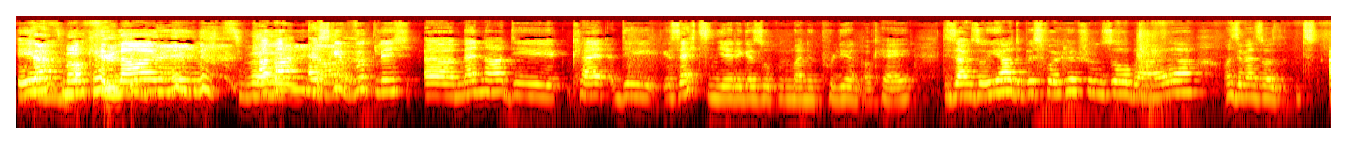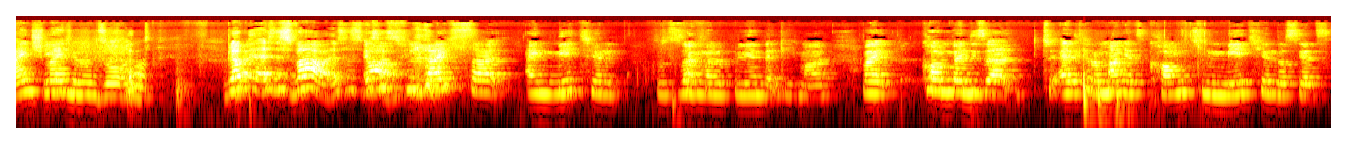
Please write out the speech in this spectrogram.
that's Eben. Okay, nein, nicht zwölf. Aber es gibt wirklich äh, Männer, die, klein, die 16-Jährige so manipulieren, okay? Die sagen so, ja, du bist voll hübsch und so, bla bla, bla. Und sie werden so einschmeicheln und so. Und glaub mir, es ist wahr, es ist wahr. Es ist viel leichter, ein Mädchen sozusagen manipulieren, denke ich mal. Weil, komm, wenn dieser ältere Mann jetzt kommt zu einem Mädchen, das jetzt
